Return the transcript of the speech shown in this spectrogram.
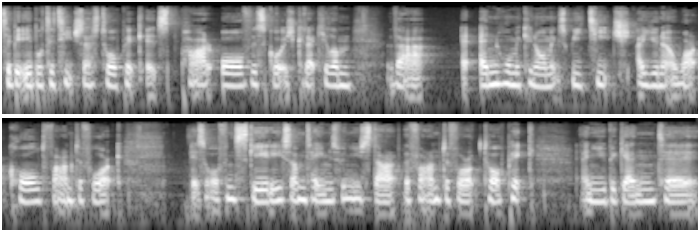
to be able to teach this topic. It's part of the Scottish curriculum that in home economics we teach a unit of work called Farm to Fork it's often scary sometimes when you start the farm to fork topic and you begin to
